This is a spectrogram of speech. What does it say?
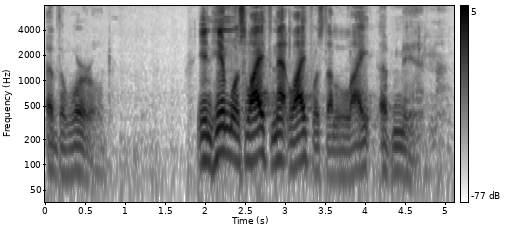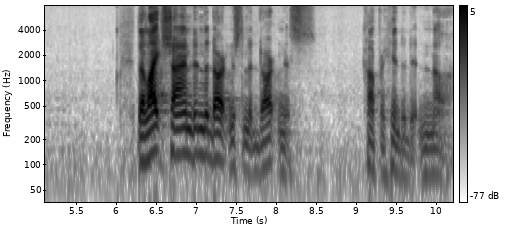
of the world. In him was life, and that life was the light of men. The light shined in the darkness, and the darkness comprehended it not.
